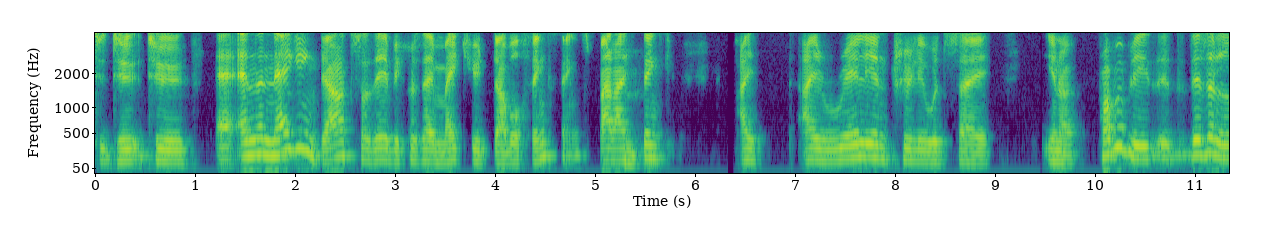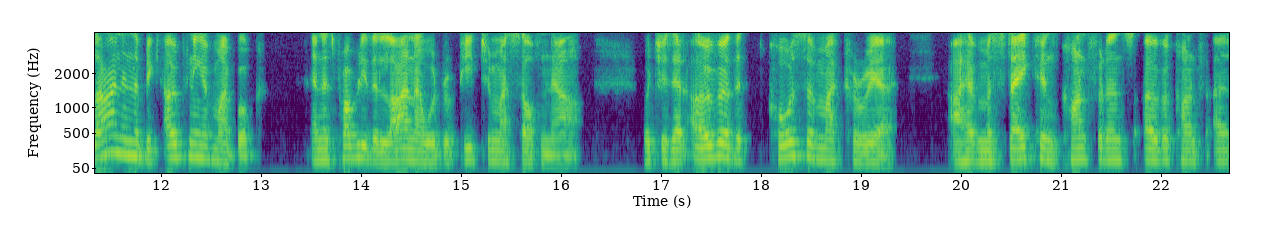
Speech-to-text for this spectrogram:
to to to and the nagging doubts are there because they make you double think things. But I mm-hmm. think I I really and truly would say, you know, probably there's a line in the big opening of my book, and it's probably the line I would repeat to myself now, which is that over the course of my career, I have mistaken confidence over conf- uh,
